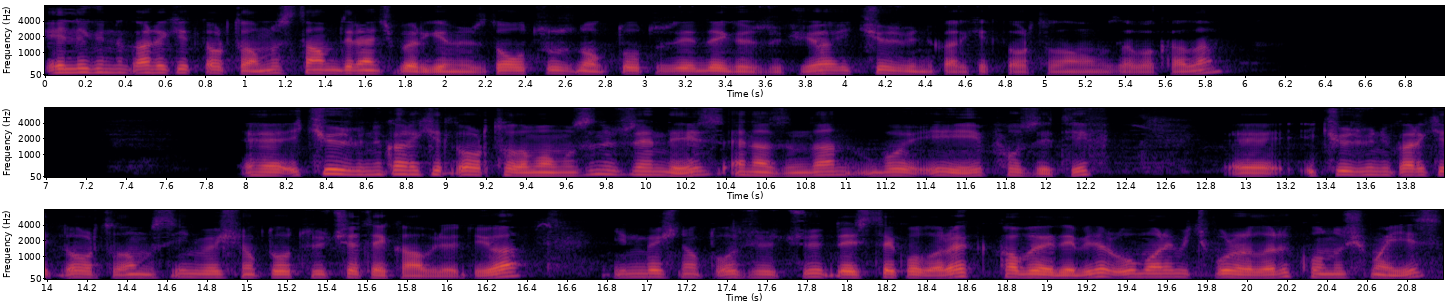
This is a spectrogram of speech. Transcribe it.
50 günlük hareketli ortalamamız tam direnç bölgemizde 30.37'de gözüküyor. 200 günlük hareketli ortalamamıza bakalım. Ee, 200 günlük hareketli ortalamamızın üzerindeyiz. En azından bu iyi, pozitif. Ee, 200 günlük hareketli ortalaması 25.33'e tekabül ediyor. 25.33'ü destek olarak kabul edebilir. Umarım hiç buraları konuşmayız.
